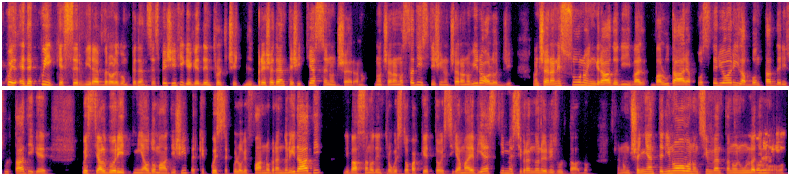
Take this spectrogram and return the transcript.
Que- ed è qui che servirebbero le competenze specifiche che dentro il, C- il, precedente CTS non c'erano. Non c'erano statistici, non c'erano virologi, non c'era nessuno in grado di val- valutare a posteriori la bontà dei risultati che questi algoritmi automatici, perché questo è quello che fanno, prendono i dati, li passano dentro questo pacchetto che si chiama EPSTIM e si prendono il risultato. Cioè non c'è niente di nuovo, non si inventano nulla di nuovo.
